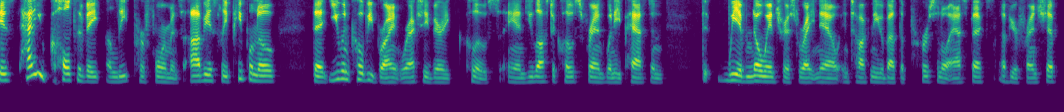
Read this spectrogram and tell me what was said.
is how do you cultivate elite performance? Obviously, people know that you and Kobe Bryant were actually very close, and you lost a close friend when he passed. And th- we have no interest right now in talking to you about the personal aspects of your friendship.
